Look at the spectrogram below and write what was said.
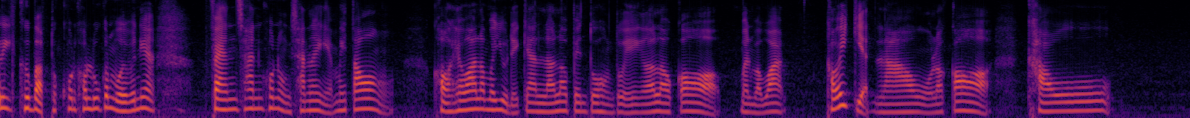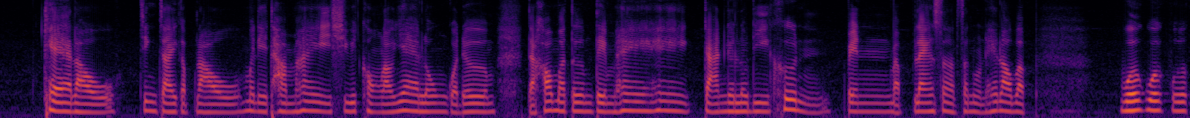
ลีคือแบบทุกคนเขารู้กันหมดว่าเนี่ย แฟนฉันคนของฉันอะไรอย่างเงี้ยไม่ต้อง ขอแค่ว่าเรามาอยู่ด้วยกันแล้วเราเป็นตัวของตัวเองแล้วเราก็เหมือนแบบว่าเขาให้เกียรติเราแล้วก็เขาแคร์เราจริงใจกับเราไม่ได้ทำให้ชีวิตของเราแย่ลงกว่าเดิม แต่เข้ามาเติมเต็มให้ให้การเงินเราดีขึ้น เป็นแบบแรงสนับสนุนให้เราแบบเวิร์กเวิร์กเวิร์ก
